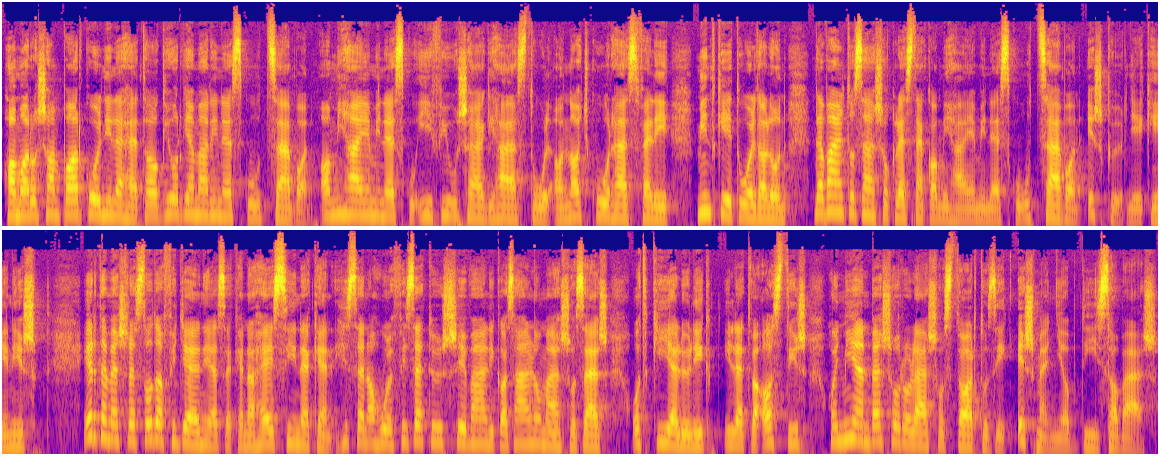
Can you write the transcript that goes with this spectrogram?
Hamarosan parkolni lehet a Gheorghe Marinescu utcában, a Mihály Eminescu ifjúsági háztól a Nagy Kórház felé mindkét oldalon, de változások lesznek a Mihály Eminescu utcában és környékén is. Érdemes lesz odafigyelni ezeken a helyszíneken, hiszen ahol fizetőssé válik az állomásozás, ott kijelölik, illetve azt is, hogy milyen besoroláshoz tartozik és mennyi a díjszabás.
